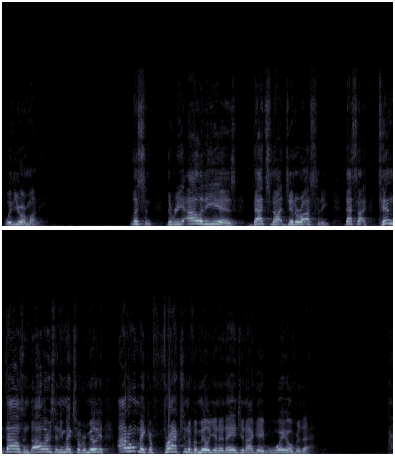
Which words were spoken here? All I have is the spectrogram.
with your money. Listen, the reality is that's not generosity. That's not $10,000 and he makes over a million. I don't make a fraction of a million, and Angie and I gave way over that.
